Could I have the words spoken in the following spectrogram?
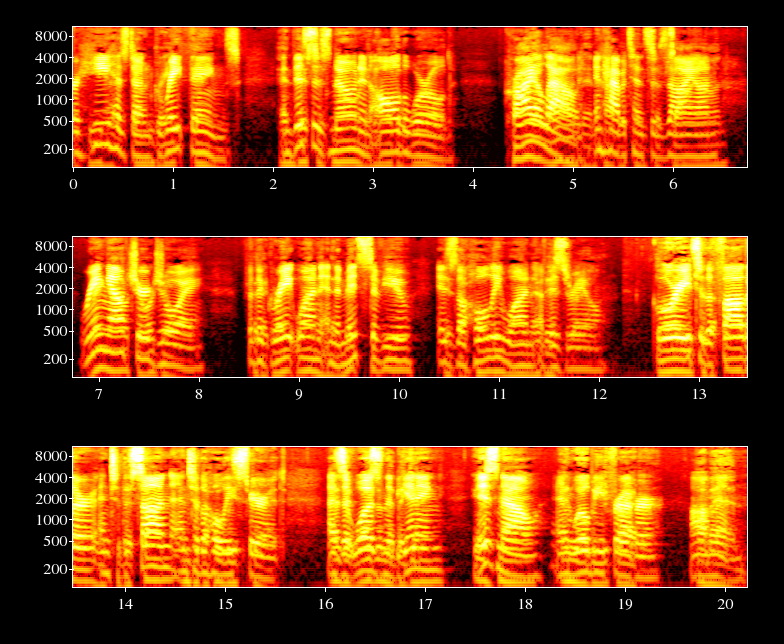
for he has done great things, and this is known in all the world. Cry aloud, inhabitants of Zion, ring out your joy, for the great one in the midst of you is the Holy One of Israel. Glory to the Father, and to the Son, and to the Holy Spirit, as it was in the beginning, is now, and will be forever. Amen.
